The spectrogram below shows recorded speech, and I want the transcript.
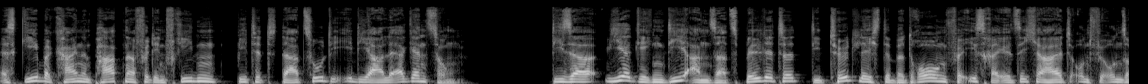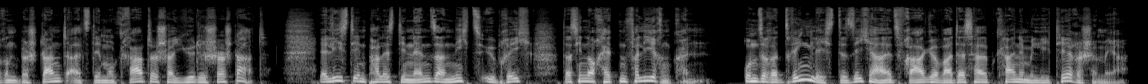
es gebe keinen Partner für den Frieden, bietet dazu die ideale Ergänzung. Dieser Wir gegen die Ansatz bildete die tödlichste Bedrohung für Israels Sicherheit und für unseren Bestand als demokratischer jüdischer Staat. Er ließ den Palästinensern nichts übrig, das sie noch hätten verlieren können. Unsere dringlichste Sicherheitsfrage war deshalb keine militärische mehr.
